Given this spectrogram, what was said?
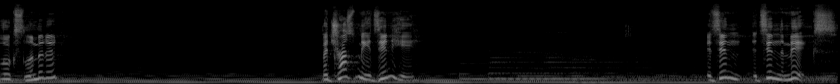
looks limited. But trust me, it's in here. It's in, it's in the mix.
